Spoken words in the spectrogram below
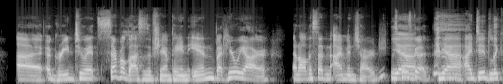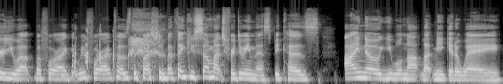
uh, agreed to it several glasses of champagne in, but here we are. And all of a sudden, I'm in charge. This yeah, feels good. yeah, I did liquor you up before I before I posed the question. But thank you so much for doing this because I know you will not let me get away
